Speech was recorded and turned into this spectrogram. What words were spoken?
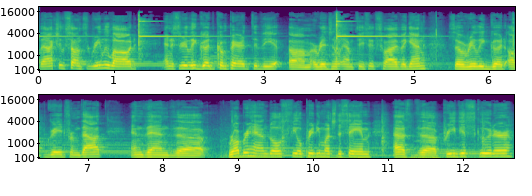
that actually sounds really loud and it's really good compared to the um, original M365 again. So really good upgrade from that. And then the rubber handles feel pretty much the same as the previous scooter.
